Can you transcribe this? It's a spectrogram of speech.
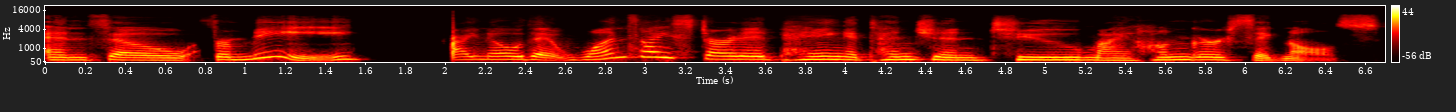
And so for me, I know that once I started paying attention to my hunger signals,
